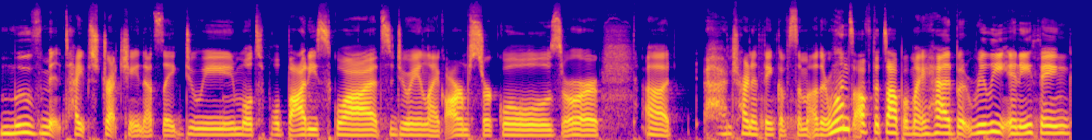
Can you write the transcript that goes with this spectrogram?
movement type stretching. That's like doing multiple body squats, doing like arm circles, or uh, I'm trying to think of some other ones off the top of my head, but really anything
